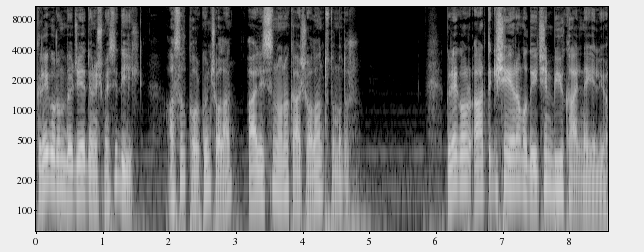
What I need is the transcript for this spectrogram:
Gregor'un böceğe dönüşmesi değil. Asıl korkunç olan ailesinin ona karşı olan tutumudur. Gregor artık işe yaramadığı için büyük haline geliyor.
